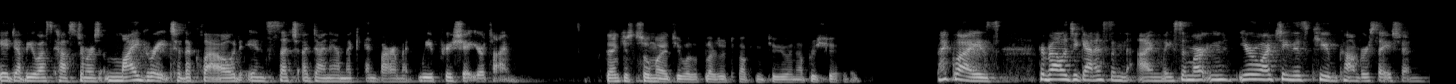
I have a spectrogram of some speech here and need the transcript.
AWS customers, migrate to the cloud in such a dynamic environment. We appreciate your time. Thank you so much. It was a pleasure talking to you and I appreciate it. Likewise, for Balaji Ganesan, I'm Lisa Martin. You're watching this CUBE conversation.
